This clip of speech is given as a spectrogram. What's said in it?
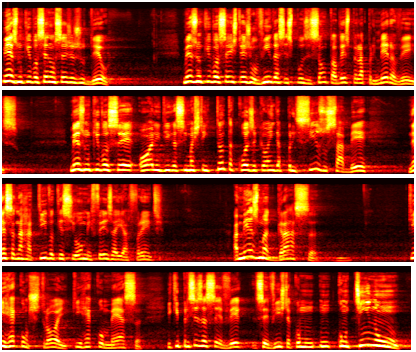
Mesmo que você não seja judeu, mesmo que você esteja ouvindo essa exposição talvez pela primeira vez, mesmo que você olhe e diga assim, mas tem tanta coisa que eu ainda preciso saber nessa narrativa que esse homem fez aí à frente. A mesma graça que reconstrói, que recomeça e que precisa ser, ver, ser vista como um, um contínuo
